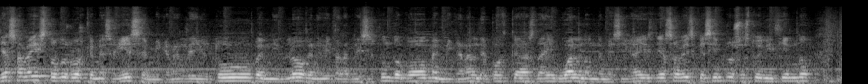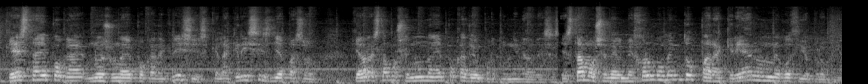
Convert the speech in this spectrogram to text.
Ya sabéis, todos los que me seguís en mi canal de YouTube, en mi blog, en evitalacrisis.com, en mi canal de podcast, da igual donde me sigáis, ya sabéis que siempre os estoy diciendo que esta época no es una época de crisis, que la crisis ya pasó, que ahora estamos en una época de oportunidades. Estamos en el mejor momento para crear un negocio propio.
